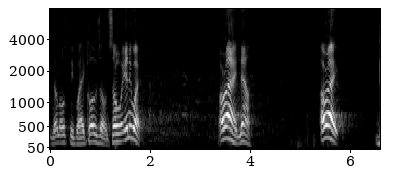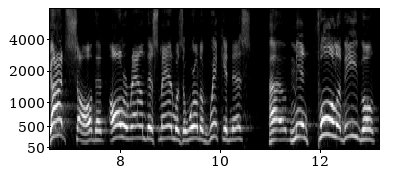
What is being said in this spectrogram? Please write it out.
none of those people had clothes on. So anyway. All right, now. All right. God saw that all around this man was a world of wickedness, uh, men full of evil.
